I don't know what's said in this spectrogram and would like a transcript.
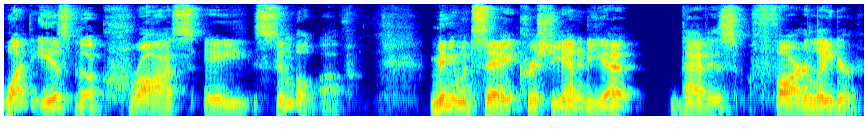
what is the cross a symbol of? Many would say Christianity, yet that is far later,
